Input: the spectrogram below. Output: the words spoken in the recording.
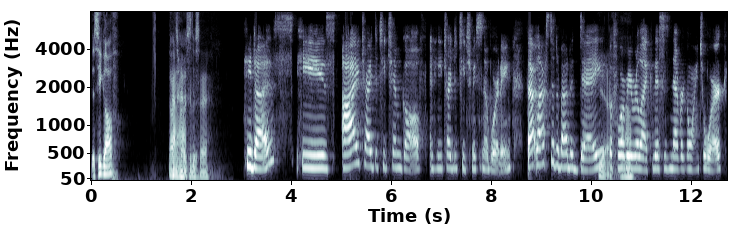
does he golf? That's Kinda what I was going to to. say. he does. He's I tried to teach him golf and he tried to teach me snowboarding. That lasted about a day Yeah, before we uh-huh. were like this is never going to work.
